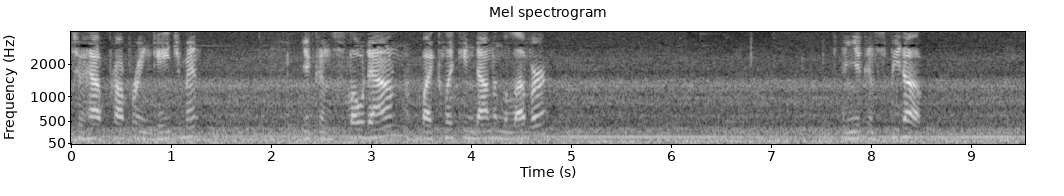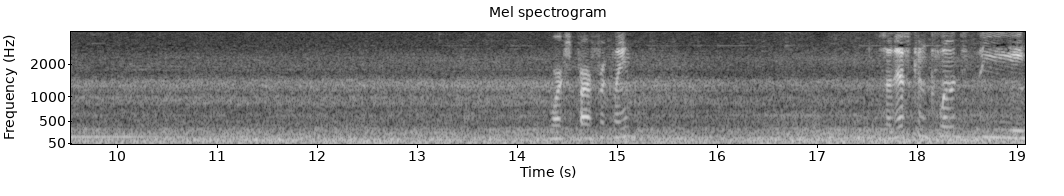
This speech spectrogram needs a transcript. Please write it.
to have proper engagement. You can slow down by clicking down on the lever and you can speed up works perfectly. So this concludes the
